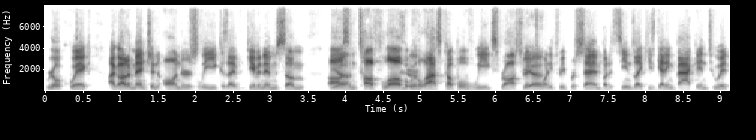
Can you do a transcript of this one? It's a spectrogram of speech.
real quick. I got to mention Anders Lee because I've given him some uh, yeah. some tough love sure. over the last couple of weeks. Roster yeah. at 23%, but it seems like he's getting back into it.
